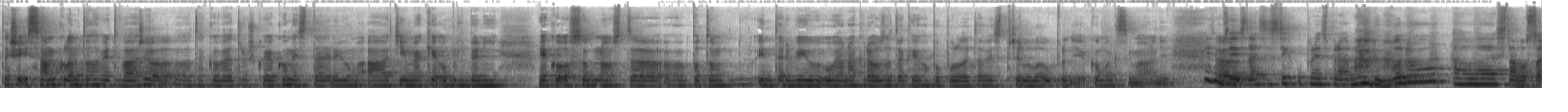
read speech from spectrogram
takže i sám kolem toho vytvářel eh, takové trošku jako mystérium a tím, jak je oblíbený jako osobnost, eh, potom v interview u Jana Krause, tak jeho popularita vystřelila úplně jako maximálně. Myslím si, že z těch úplně správných důvodů, ale stalo se.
